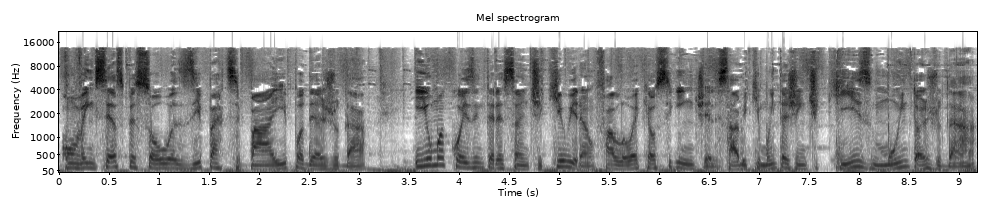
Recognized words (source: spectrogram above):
convencer as pessoas e participar e poder ajudar. E uma coisa interessante que o Irã falou é que é o seguinte: ele sabe que muita gente quis muito ajudar,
